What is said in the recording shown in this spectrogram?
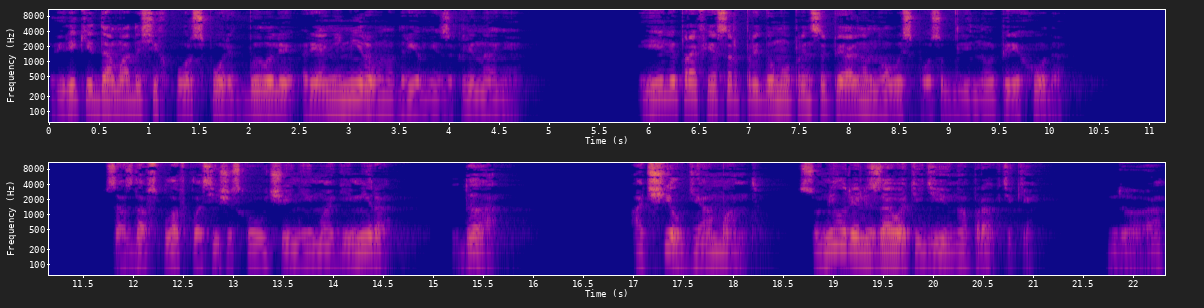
Великие дома до сих пор спорят, было ли реанимировано древнее заклинание. Или профессор придумал принципиально новый способ длинного перехода. Создав сплав классического учения и магии мира? Да. А чел Геомант сумел реализовать идею на практике? Да.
